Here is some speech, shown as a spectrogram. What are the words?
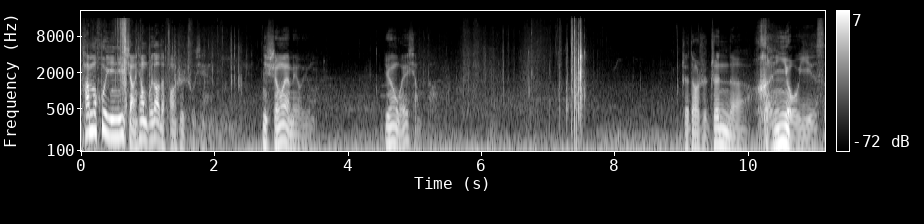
他们会以你想象不到的方式出现，你什么也没有用。因为我也想不到。这倒是真的很有意思。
